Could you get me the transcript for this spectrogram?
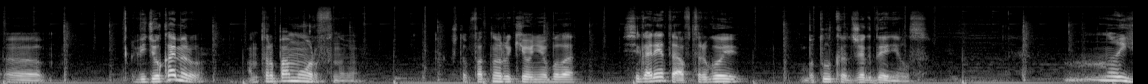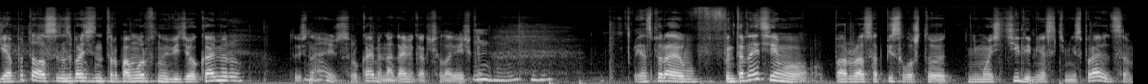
э, видеокамеру антропоморфную, чтобы в одной руке у нее была сигарета, а в другой бутылка Джек Дэниелс. Ну, я пытался изобразить антропоморфную видеокамеру. То есть, знаешь, с руками, ногами, как человечка. Я сперва в интернете ему пару раз отписывал, что это не мой стиль, и мне с этим не справиться.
